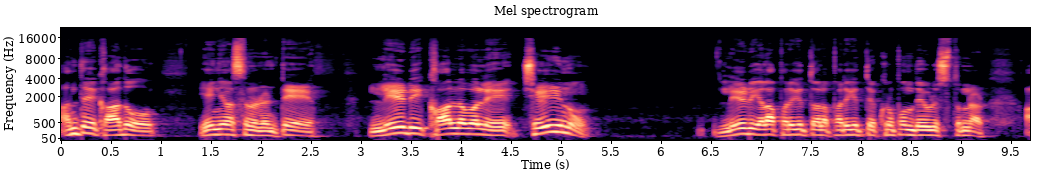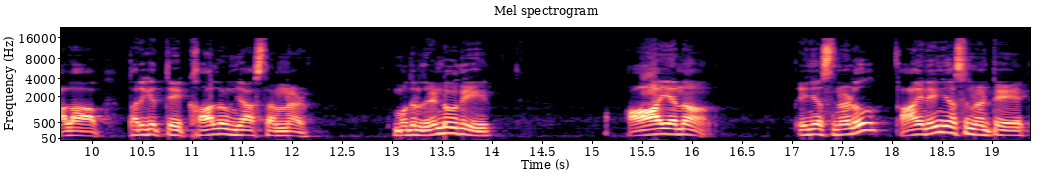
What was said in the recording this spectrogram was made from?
అంతేకాదు ఏం చేస్తున్నాడంటే లేడీ కాళ్ళ వలె చేయును. లేడీ ఎలా పరిగెత్తాలో పరిగెత్తే కృపను దేవుడు ఇస్తున్నాడు. అలా పరిగెత్తే కాళ్ళను చేస్తానన్నాడు. మొదటిది. రెండవది ఆయన ఏం చేస్తున్నాడు? ఆయన ఏం చేస్తున్నాడంటే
